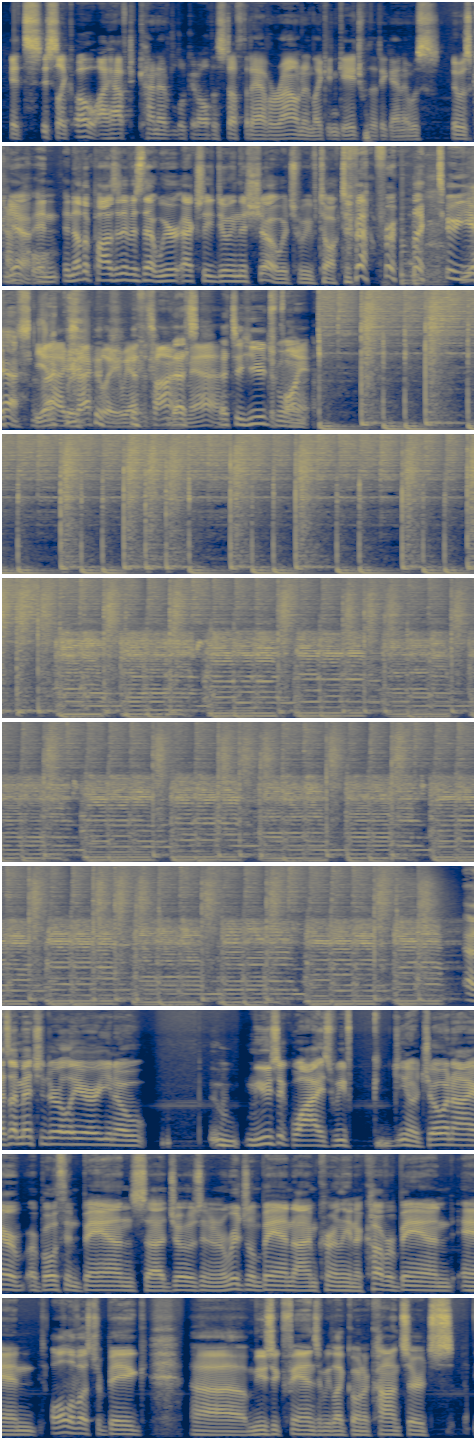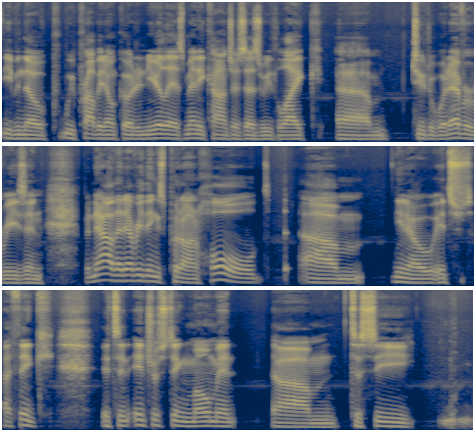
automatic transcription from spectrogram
it's it's like oh i have to kind of look at all the stuff that i have around and like engage with it again it was it was kind yeah, of cool. and another positive is that we're actually doing this show, which we've talked about for like two Yeah. years. yeah exactly we had the time that's yeah that's a huge Good one. point. As I mentioned earlier, you know, music wise, we've you know Joe and I are, are both in bands. Uh, Joe's in an original band. I'm currently in a cover band, and all of us are big uh, music fans, and we like going to concerts, even though we probably don't go to nearly as many concerts as we'd like. Um, due to whatever reason, but now that everything's put on hold, um, you know, it's I think it's an interesting moment um, to see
